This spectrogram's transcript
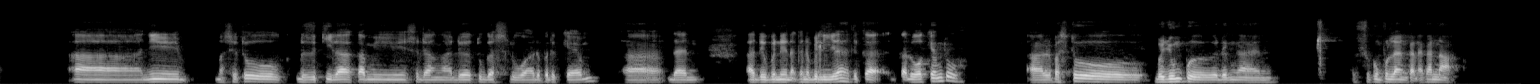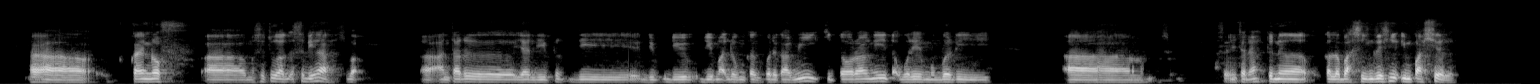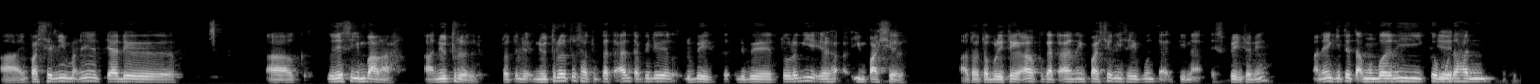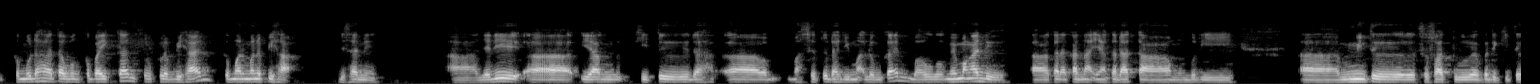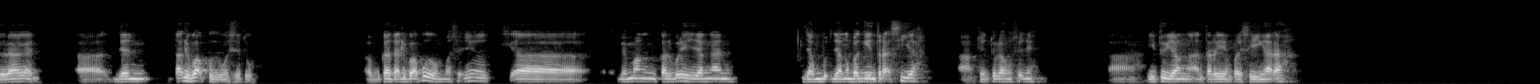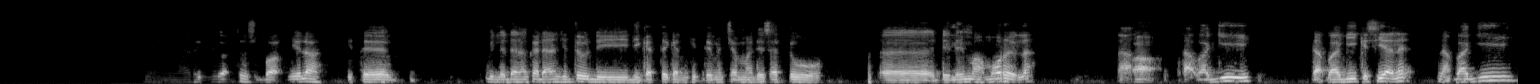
uh, ni masa tu rezeki lah kami sedang ada tugas luar daripada camp uh, dan ada benda nak kena beli lah dekat, dekat luar camp tu. Uh, lepas tu berjumpa dengan sekumpulan kanak-kanak. Uh, kind of uh, masa tu agak sedih lah sebab uh, antara yang di, di, di, di, dimaklumkan kepada kami kita orang ni tak boleh memberi uh, macam mana kena kalau bahasa Inggerisnya impartial uh, impartial ni maknanya tiada uh, dia seimbang lah uh, neutral totally neutral tu satu perkataan tapi dia lebih lebih tu lagi ialah impartial atau atau boleh cakap ah, perkataan impartial ni saya pun tak tidak explain macam ni maknanya kita tak memberi kemudahan kemudahan atau kebaikan atau kelebihan ke mana-mana pihak di sana. Uh, jadi uh, yang kita dah uh, masa tu dah dimaklumkan bahawa memang ada uh, kanak-kanak yang akan datang memberi uh, meminta sesuatu daripada kita lah kan. Uh, dan tak boleh buat apa masa tu. Uh, bukan tak boleh buat apa, maksudnya uh, memang kalau boleh jangan jangan, jangan bagi interaksi lah. Uh, macam itulah maksudnya. Uh, itu yang antara yang paling saya ingat lah. menarik juga tu sebab yelah kita bila dalam keadaan macam tu di, dikatakan kita macam ada satu uh, dilema moral lah nak Ah. tak bagi tak bagi kesian eh nak bagi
